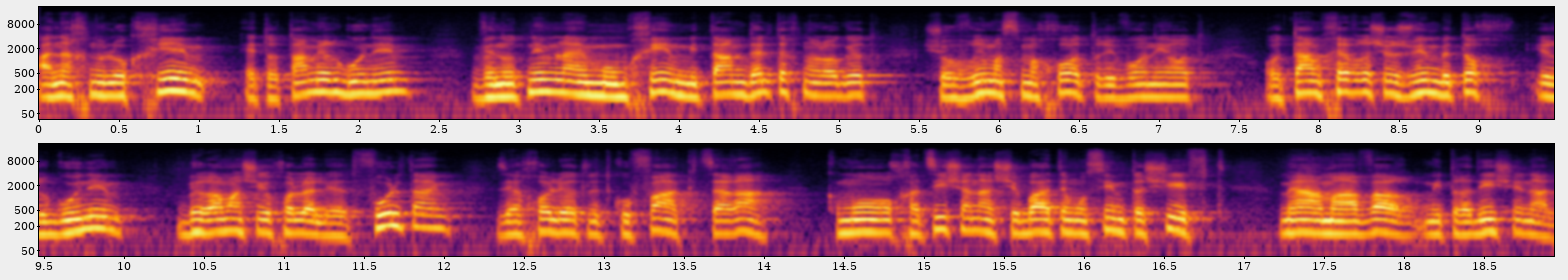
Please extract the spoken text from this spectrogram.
אנחנו לוקחים את אותם ארגונים ונותנים להם מומחים מטעם דל טכנולוגיות שעוברים הסמכות רבעוניות, אותם חבר'ה שיושבים בתוך ארגונים ברמה שיכולה להיות full time, זה יכול להיות לתקופה קצרה, כמו חצי שנה שבה אתם עושים את ה shift מהמעבר מ traditional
